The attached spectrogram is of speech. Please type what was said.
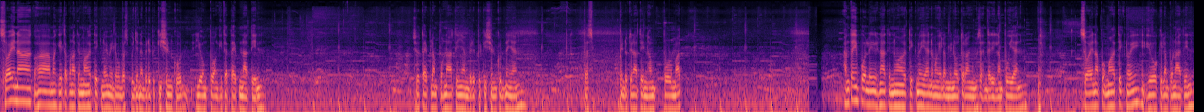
So ayun na ah, makita po natin mga teknoy may lumabas po dyan na verification code. Yun po ang itatype natin. So type lang po natin yung verification code na yan. Tapos pindutin natin ang format. Antayin po natin mga tiknoy yan, mga ilang minuto lang, sandali lang po yan. So ayun na po mga tiknoy, i-okay lang po natin.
